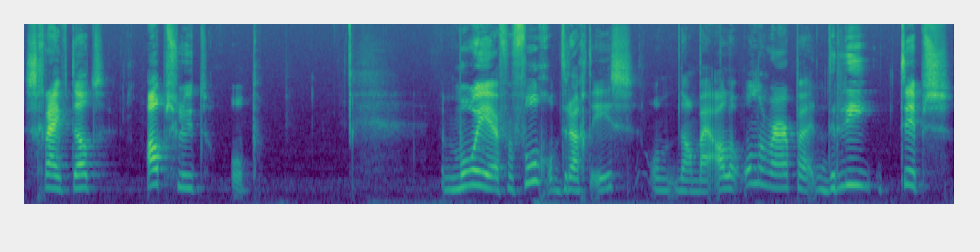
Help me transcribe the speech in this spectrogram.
Schrijf dat absoluut op. Een mooie vervolgopdracht is om dan bij alle onderwerpen drie tips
